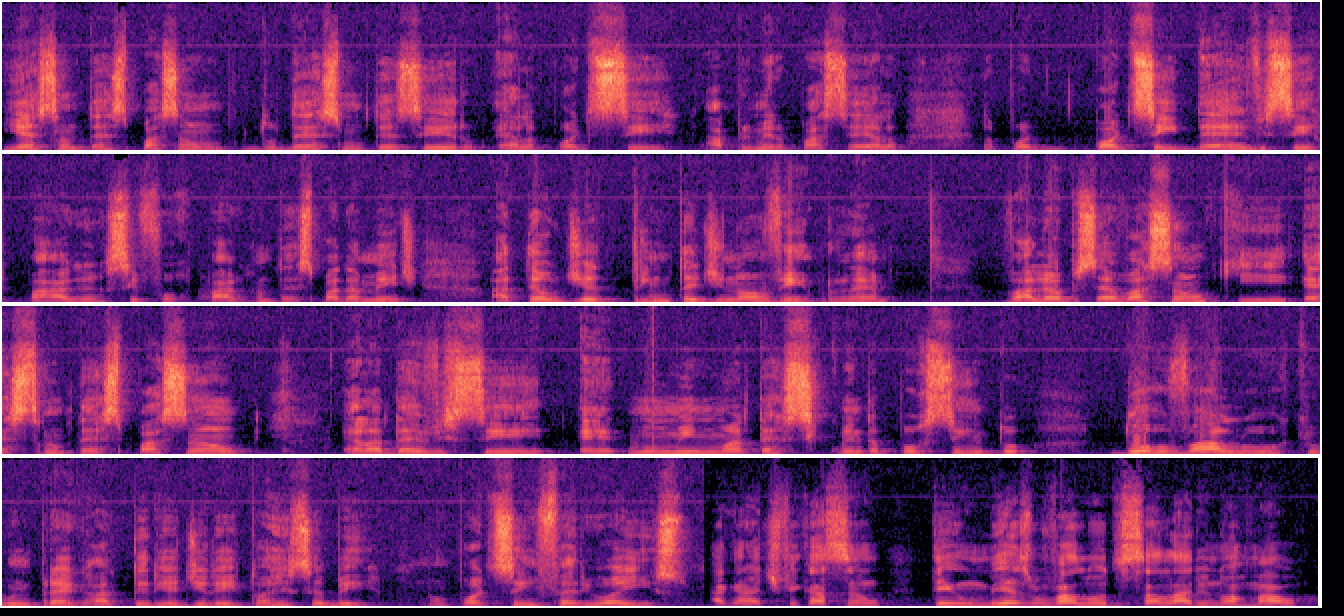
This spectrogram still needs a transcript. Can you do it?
E essa antecipação do 13 terceiro, ela pode ser a primeira parcela, ela pode, pode ser e deve ser paga, se for paga antecipadamente, até o dia 30 de novembro, né? Vale a observação que essa antecipação ela deve ser é, no mínimo até 50% do valor que o empregado teria direito a receber. Não pode ser inferior a isso. A gratificação tem o mesmo valor do salário normal,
